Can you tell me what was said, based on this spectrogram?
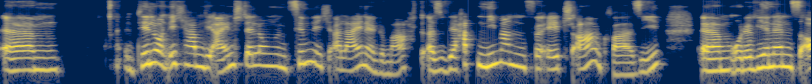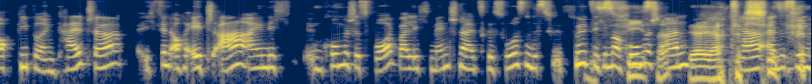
Ähm, Till und ich haben die Einstellungen ziemlich alleine gemacht. Also wir hatten niemanden für HR quasi. Ähm, oder wir nennen es auch People and Culture. Ich finde auch HR eigentlich ein komisches Wort, weil ich Menschen als Ressourcen, das fühlt sich immer fies, komisch ne? an. Ja, ja, ja also deswegen,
